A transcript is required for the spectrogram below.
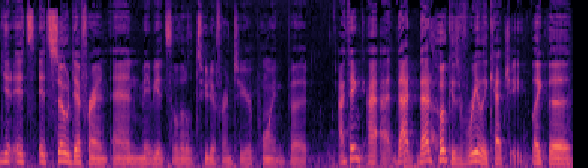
it's it's so different, and maybe it's a little too different to your point, but I think I, I, that that hook is really catchy. Like the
